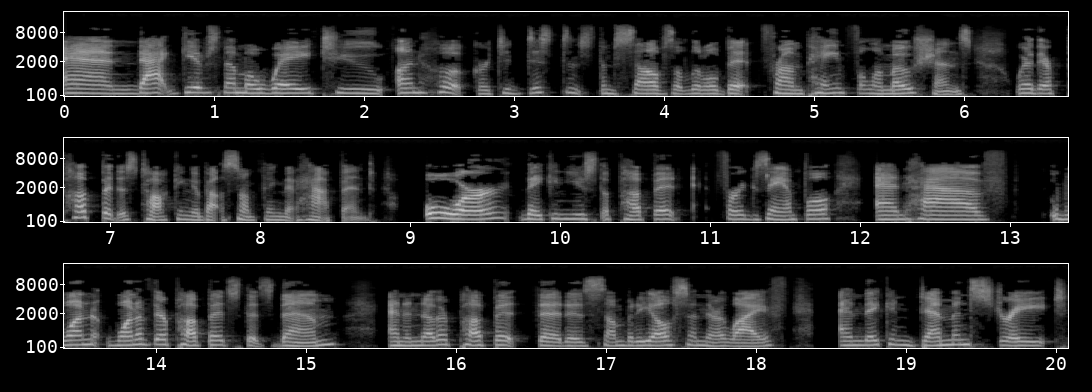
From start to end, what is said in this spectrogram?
And that gives them a way to unhook or to distance themselves a little bit from painful emotions where their puppet is talking about something that happened. Or they can use the puppet for example and have one one of their puppets that's them and another puppet that is somebody else in their life and they can demonstrate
